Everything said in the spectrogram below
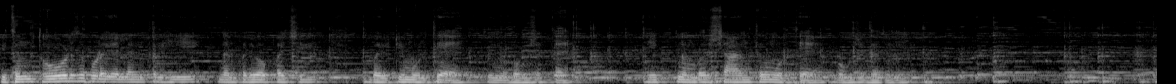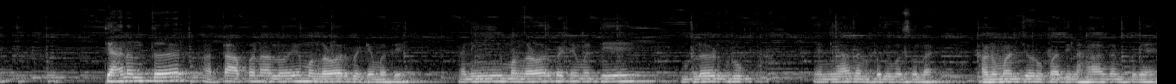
तिथून थोडंसं पुढे गेल्यानंतर ही गणपती बाप्पाची बैठी मूर्ती आहे तुम्ही बघू शकताय. एक नंबर शांत मूर्ती आहे बघू शकता तुम्ही. त्यानंतर आता आपण आलो आहे मंगळवार पेठेमध्ये आणि मंगळवार पेठेमध्ये ब्लड ग्रुप यांनी हा गणपती बसवला आहे हनुमानच्या रूपातील हा गणपती आहे.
